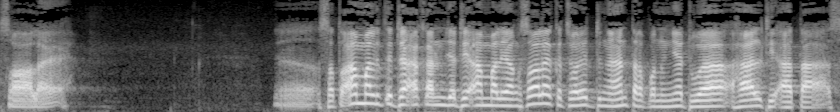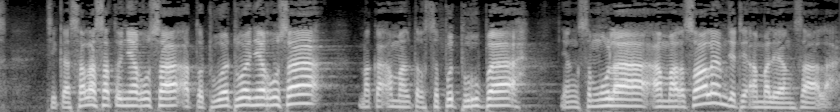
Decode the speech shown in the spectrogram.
soleh. Ya, satu amal itu tidak akan menjadi amal yang soleh kecuali dengan terpenuhnya dua hal di atas. Jika salah satunya rusak atau dua-duanya rusak, maka amal tersebut berubah yang semula amal saleh menjadi amal yang salah.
